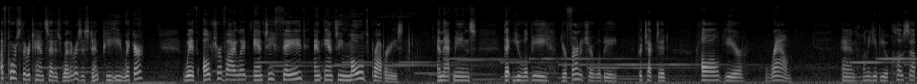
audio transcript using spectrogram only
Of course, the rattan set is weather resistant, PE wicker, with ultraviolet anti-fade and anti-mold properties. And that means that you will be, your furniture will be protected all year round. And let me give you a close-up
